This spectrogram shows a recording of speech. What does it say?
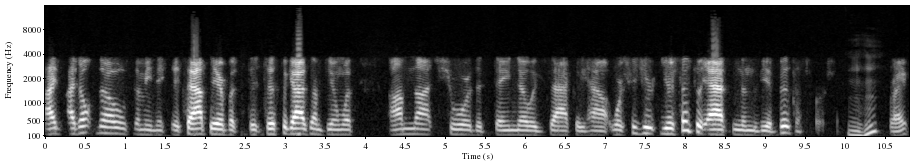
I I don't know. I mean, it's out there, but just the guys I'm dealing with, I'm not sure that they know exactly how it works. Because you're you're essentially asking them to be a business person, Mm-hmm. right?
